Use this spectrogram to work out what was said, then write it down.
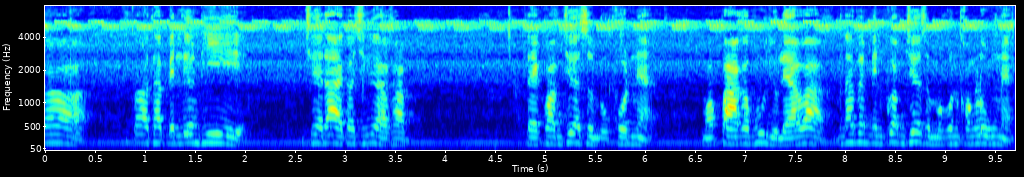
ก็ก็ถ้าเป็นเรื่องที่เชื่อได้ก็เชื่อครับ แต่ความเชื่อส่วนบุคคลเนี่ยหมอปลาก็พูดอยู่แล้วว่า ถ้าเป็นเป็นความเชื่อส่วนบุคคลของลุงเนี่ย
